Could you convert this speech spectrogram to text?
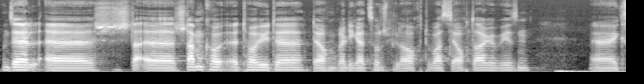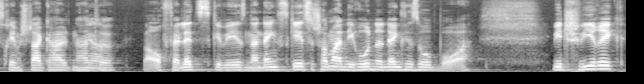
Unser äh, Sta äh, Stammtorhüter, der auch im Relegationsspiel auch, du warst ja auch da gewesen, äh, extrem stark gehalten hatte, ja. war auch verletzt gewesen. Dann denkst, gehst du schon mal in die Runde und denkst dir so, boah, wird schwierig.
